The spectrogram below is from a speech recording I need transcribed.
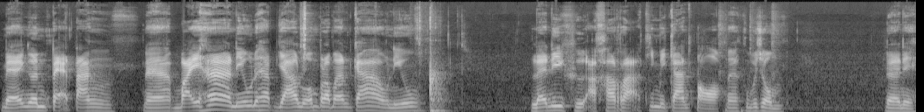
แหมเงินแปะตังค์ นะใบ 5 นิ้วนะครับ ยาวรวมประมาณ 9 นิ้ว และนี่คืออักขระที่มีการตอกนะคุณผู้ชมนะนี่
